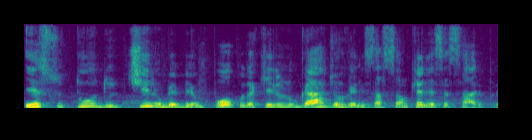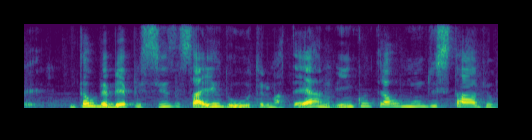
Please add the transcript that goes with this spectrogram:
isso tudo tira o bebê um pouco daquele lugar de organização que é necessário para ele. Então o bebê precisa sair do útero materno e encontrar um mundo estável.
